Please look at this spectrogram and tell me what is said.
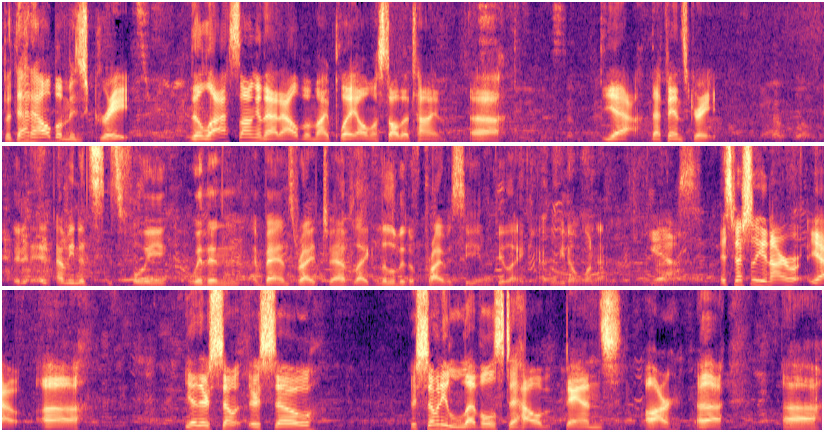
but that album is great. The last song in that album I play almost all the time. Uh, yeah, that band's great. It, it, I mean, it's it's fully within a band's right to have like a little bit of privacy and be like, "Uh, we don't want to. Yeah. Especially in our yeah, uh, yeah. There's so there's so there's so many levels to how bands are. Uh, uh,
